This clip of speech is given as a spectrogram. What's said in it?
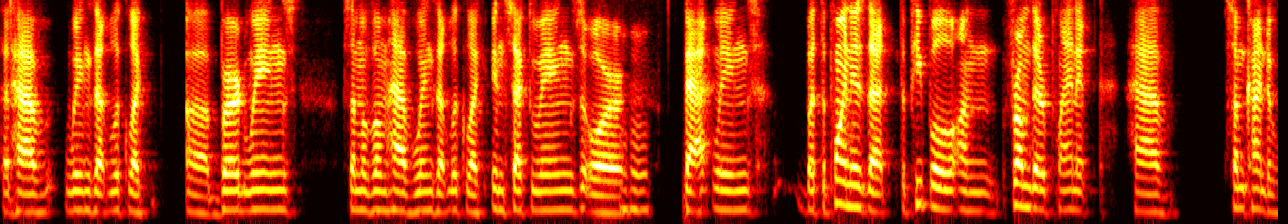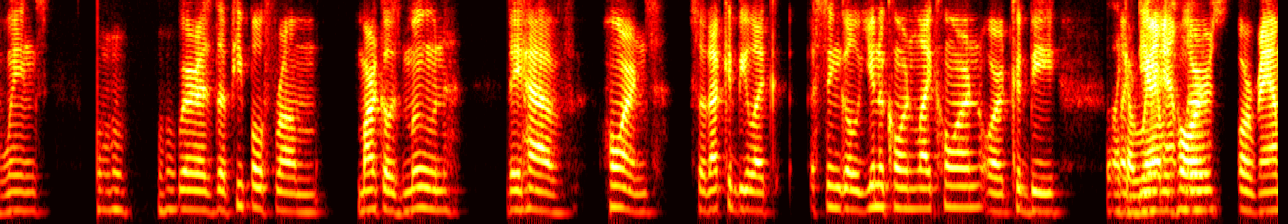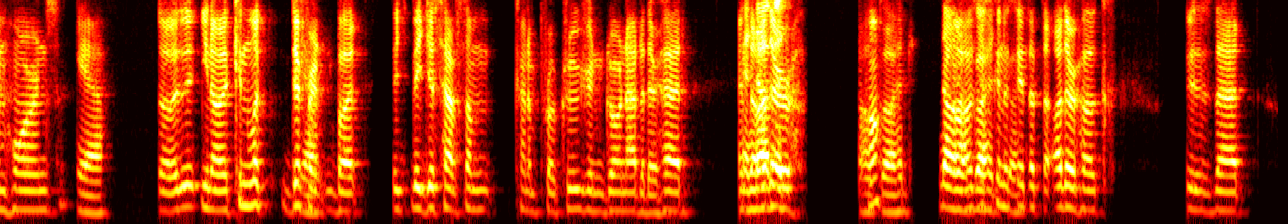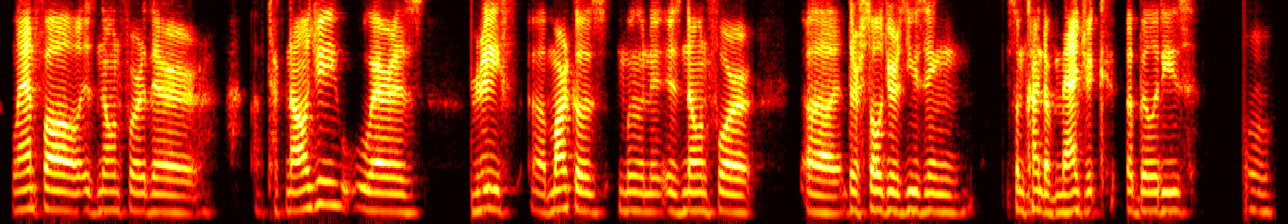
that have wings that look like uh, bird wings. Some of them have wings that look like insect wings or mm-hmm. bat wings. But the point is that the people on from their planet have some kind of wings, mm-hmm. Mm-hmm. whereas the people from Marco's moon they have horns. So that could be like a single unicorn-like horn, or it could be like, like a ram's horn or ram horns. Yeah. So it, you know it can look different, yeah. but they, they just have some kind of protrusion growing out of their head. And, and the other. That, oh, huh? go ahead. No, no I was just gonna go say ahead. that the other hook is that Landfall is known for their technology, whereas Wreath, uh, Marco's moon, is known for uh, their soldiers using some kind of magic abilities. Mm.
